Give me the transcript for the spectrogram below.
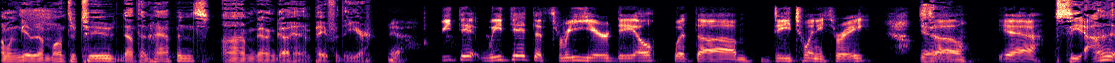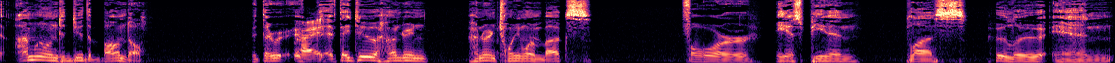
I'm gonna give it a month or two. Nothing happens. I'm gonna go ahead and pay for the year. Yeah. We did we did the three year deal with um, D twenty three. Yeah. So yeah. See, I, I'm willing to do the bundle. If they were, Right. if, if they do 100, 121 bucks for ESPN plus Hulu and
